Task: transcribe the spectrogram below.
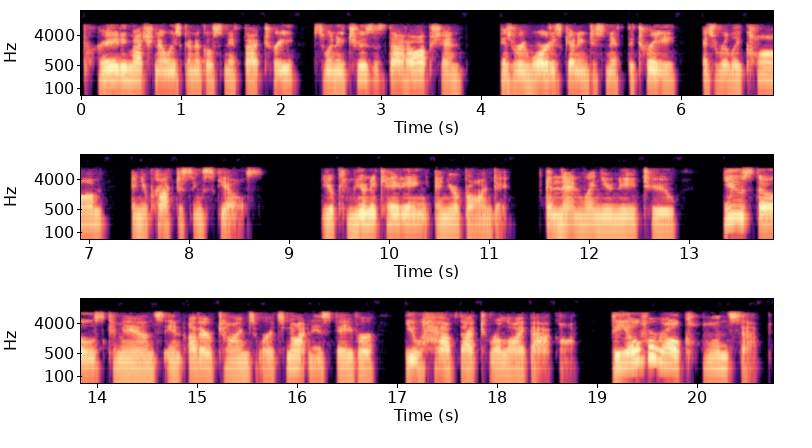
pretty much know he's going to go sniff that tree. So when he chooses that option, his reward is getting to sniff the tree. It's really calm and you're practicing skills. You're communicating and you're bonding. And then when you need to use those commands in other times where it's not in his favor, you have that to rely back on. The overall concept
